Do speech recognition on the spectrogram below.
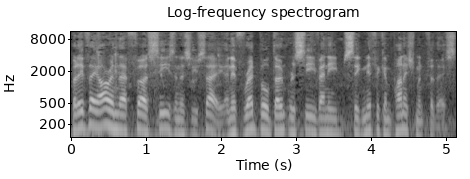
But if they are in their first season, as you say, and if Red Bull don't receive any significant punishment for this,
